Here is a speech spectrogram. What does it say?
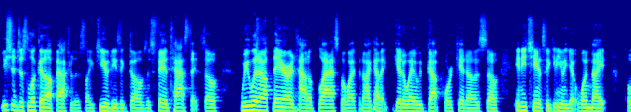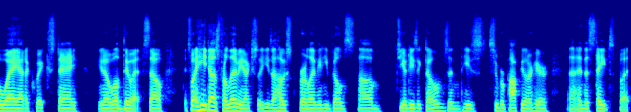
You should just look it up after this. Like geodesic domes, it's fantastic. So we went out there and had a blast. My wife and I got to get away. We've got four kiddos, so any chance we can even get one night away at a quick stay, you know, we'll do it. So it's what he does for a living. Actually, he's a host for a living. He builds um, geodesic domes, and he's super popular here uh, in the states. But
